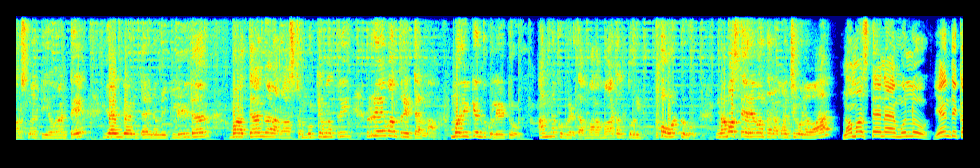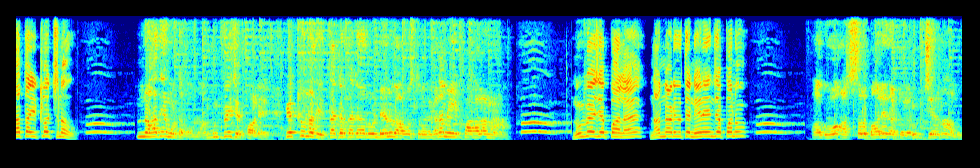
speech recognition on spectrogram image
పర్సనాలిటీ ఎవరంటే యంగ్ అండ్ డైనమిక్ లీడర్ మన తెలంగాణ రాష్ట్ర ముఖ్యమంత్రి రేవంత్ రెడ్డి అన్న. మరి ఇంకెందుకు లేటు? అన్నకు పెడదాం మన మాటలతోని పోటు. నమస్తే రేవంత్ అన్న మంచిగా ఉన్నావా? నమస్తేనే ముల్లు. ఏంది కథ? ఇట్లొచ్చినావు. నాదేముంటదన్నా నువ్వే చెప్పాలి. ఎట్లున్నది? దగ్గర దగ్గర రెండేళ్ళు కావస్తున్నది కదా మీ పాలన. నువ్వే చెప్పాలే. నన్ను అడిగితే నేనేం చెప్పాను? అగో అస్సలు బాలేదంటున్నారు జనాలు.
